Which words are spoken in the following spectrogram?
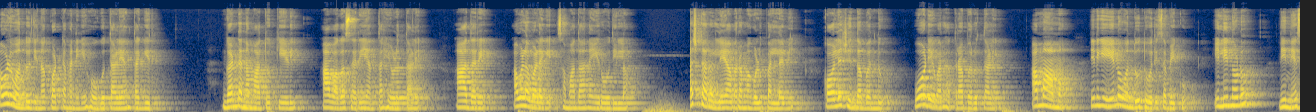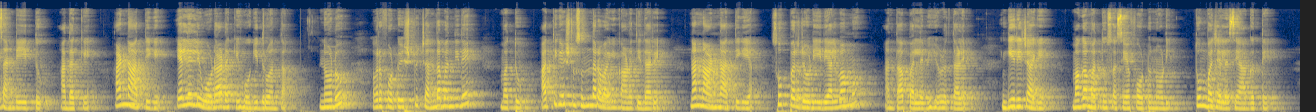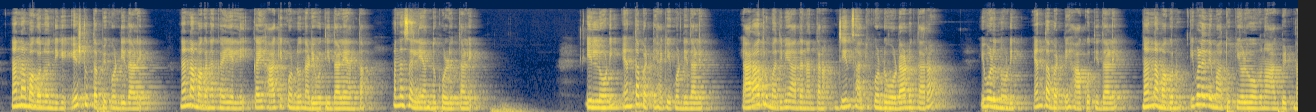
ಅವಳು ಒಂದು ದಿನ ಕೊಟ್ಟ ಮನೆಗೆ ಹೋಗುತ್ತಾಳೆ ಅಂತ ಗಿರಿ. ಗಂಡನ ಮಾತು ಕೇಳಿ ಆವಾಗ ಸರಿ ಅಂತ ಹೇಳುತ್ತಾಳೆ. ಆದರೆ ಅವಳ ಒಳಗೆ ಸಮಾಧಾನ ಇರುವುದಿಲ್ಲ. ಅಷ್ಟರಲ್ಲೇ ಅವರ ಮಗಳು ಪಲ್ಲವಿ ಕಾಲೇಜಿಂದ ಬಂದು ಓಡಿಯವರ ಹತ್ರ ಬರುತ್ತಾಳೆ. ಅಮ್ಮ ಅಮ್ಮ, ನಿನಗೆ ಏನೋ ಒಂದು ತೋರಿಸಬೇಕು. ಇಲ್ಲಿ ನೋಡು, ನಿನ್ನೆ ಸಂಡೇ ಇತ್ತು. ಅದಕ್ಕೆ ಅಣ್ಣ ಅತ್ತಿಗೆ ಎಲ್ಲೆಲ್ಲಿ ಓಡಾಡಕ್ಕೆ ಹೋಗಿದ್ರು ಅಂತ ನೋಡು, ಅವರ ಫೋಟೋ ಎಷ್ಟು ಚಂದ ಬಂದಿದೆ ಮತ್ತು ಅತ್ತಿಗೆ ಎಷ್ಟು ಸುಂದರವಾಗಿ ಕಾಣುತ್ತಿದ್ದಾರೆ. ನನ್ನ ಅಣ್ಣ ಅತ್ತಿಗೆಯ ಸೂಪರ್ ಜೋಡಿ ಇದೆ ಅಲ್ವಮ್ಮ ಅಂತ ಪಲ್ಲವಿ ಹೇಳುತ್ತಾಳೆ. ಗಿರಿಜಾಗೆ ಮಗ ಮತ್ತು ಸೊಸೆಯ ಫೋಟೋ ನೋಡಿ ತುಂಬ ಜಲಸೆ ಆಗುತ್ತೆ. ನನ್ನ ಮಗನೊಂದಿಗೆ ಎಷ್ಟು ತಬ್ಬಿಕೊಂಡಿದ್ದಾಳೆ? ನನ್ನ ಮಗನ ಕೈಯಲ್ಲಿ ಕೈ ಹಾಕಿಕೊಂಡು ನಡೆಯುತ್ತಿದ್ದಾಳೆ ಅಂತ ಮನಸ್ಸಲ್ಲಿ ಅಂದುಕೊಳ್ಳುತ್ತಾಳೆ. ಇಲ್ಲೋಡಿ ಎಂಥ ಬಟ್ಟೆ ಹಾಕಿಕೊಂಡಿದ್ದಾಳೆ? ಯಾರಾದರೂ ಮದುವೆ ಆದ ನಂತರ ಜೀನ್ಸ್ ಹಾಕಿಕೊಂಡು ಓಡಾಡುತ್ತಾರಾ? ಇವಳು ನೋಡಿ ಎಂಥ ಬಟ್ಟೆ ಹಾಕುತ್ತಿದ್ದಾಳೆ? ನನ್ನ ಮಗನು ಇವಳದೇ ಮಾತು ಕೇಳುವವನು ಆಗ್ಬಿಟ್ನ?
